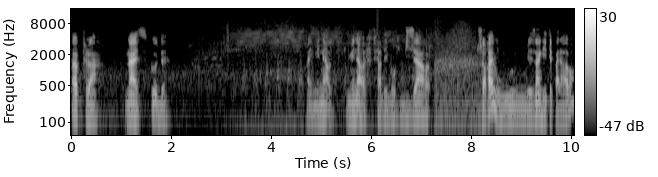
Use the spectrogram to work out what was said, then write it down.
Hop là. Nice, good. Ah, il m'énerve. Il m'énerve faire des bruits bizarres. Rêve ou les zincs n'étaient pas là avant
